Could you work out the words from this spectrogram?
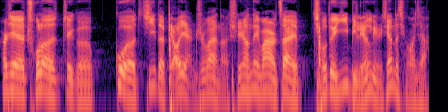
而且除了这个过激的表演之外呢，实际上内马尔在球队一比零领先的情况下，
